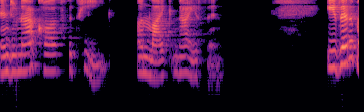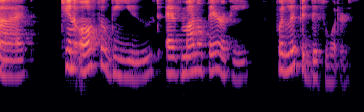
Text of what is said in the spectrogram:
and do not cause fatigue, unlike niacin. Ezetimibe can also be used as monotherapy for lipid disorders,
